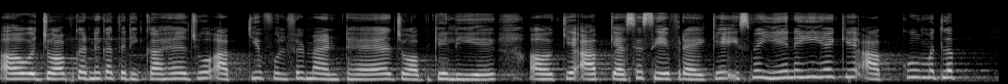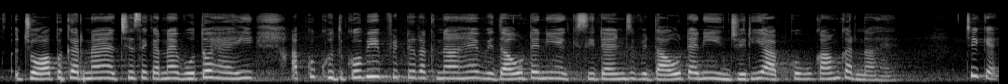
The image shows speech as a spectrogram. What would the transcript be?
जॉब करने का तरीका है, जो आपकी फुलफिलमेंट है जॉब के लिए कि आप कैसे सेफ़ रह के, इसमें ये नहीं है कि आपको मतलब जॉब करना है, अच्छे से करना है, वो तो है ही। आपको खुद को भी फिट रखना है without any accidents without any injury आपको वो काम करना है। ठीक है?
